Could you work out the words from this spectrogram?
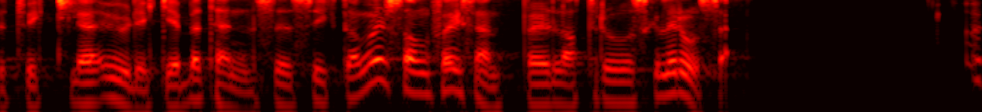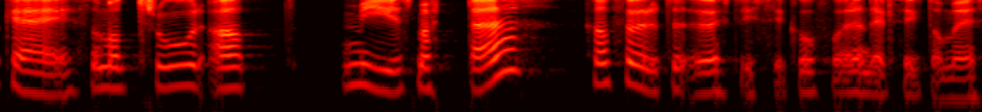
utvikle ulike betennelsessykdommer, som f.eks. atrosklerose. Ok, Så man tror at mye smerte kan føre til økt risiko for en del sykdommer.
